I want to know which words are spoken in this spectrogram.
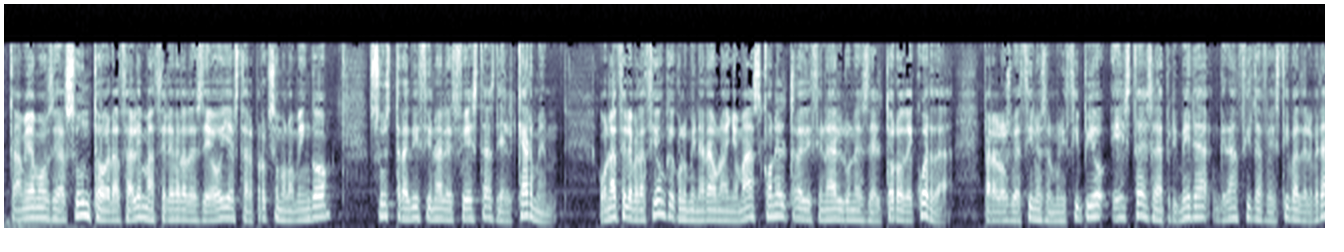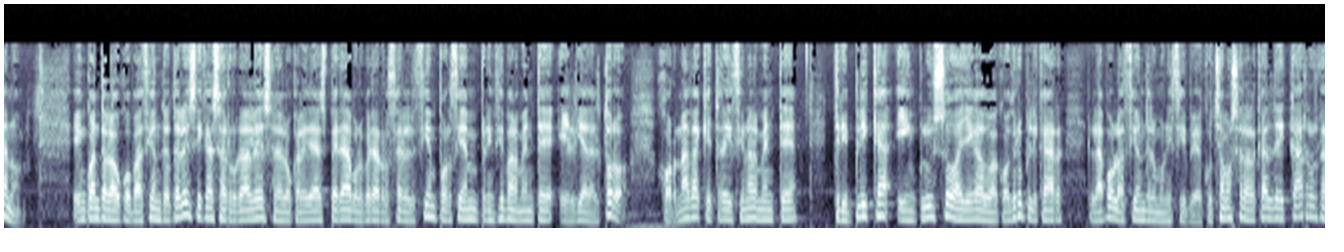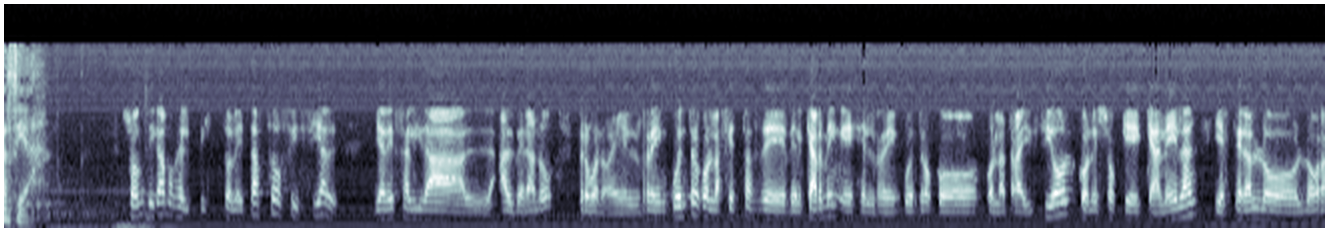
Cambiamos de asunto. Grazalema celebra desde hoy hasta el próximo domingo sus tradicionales fiestas del Carmen. Una celebración que culminará un año más con el tradicional lunes del toro de cuerda. Para los vecinos del municipio, esta es la primera gran cita festiva del verano. En cuanto a la ocupación de hoteles y casas rurales, la localidad espera volver a rozar el 100%, principalmente el Día del Toro, jornada que tradicionalmente triplica e incluso ha llegado a cuadruplicar la población del municipio. Escuchamos al alcalde Carlos García. Son, digamos, el pistoletazo oficial ya de salida al, al, verano, pero bueno, el reencuentro con las fiestas de, del Carmen es el reencuentro con, con la tradición, con eso que, que anhelan y esperan los, los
